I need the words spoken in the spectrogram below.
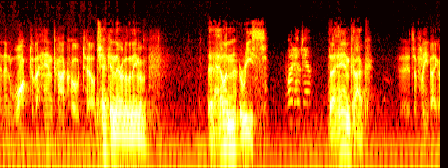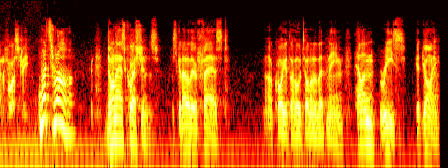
And then walk to the Hancock Hotel. Check in there under the name of uh, Helen Reese. What hotel? The Hancock. It's a flea bag on 4th Street. What's wrong? Don't ask questions. Just get out of there fast. I'll call you at the hotel under that name. Helen Reese. Get going.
